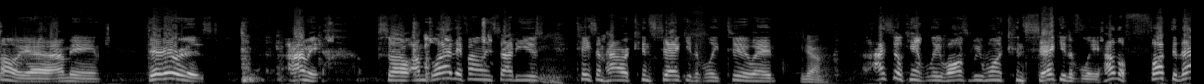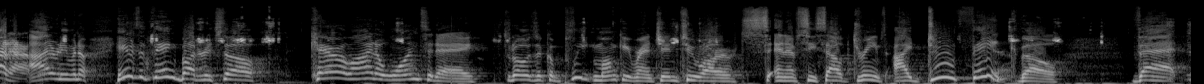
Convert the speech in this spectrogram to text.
Oh yeah, I mean, there is. I mean, so I'm glad they finally decided to use Taysom Howard consecutively too, and Yeah. I still can't believe also we won consecutively. How the fuck did that happen? I don't even know. Here's the thing, Butterich. So Carolina won today, throws a complete monkey wrench into our NFC South dreams. I do think, though, that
